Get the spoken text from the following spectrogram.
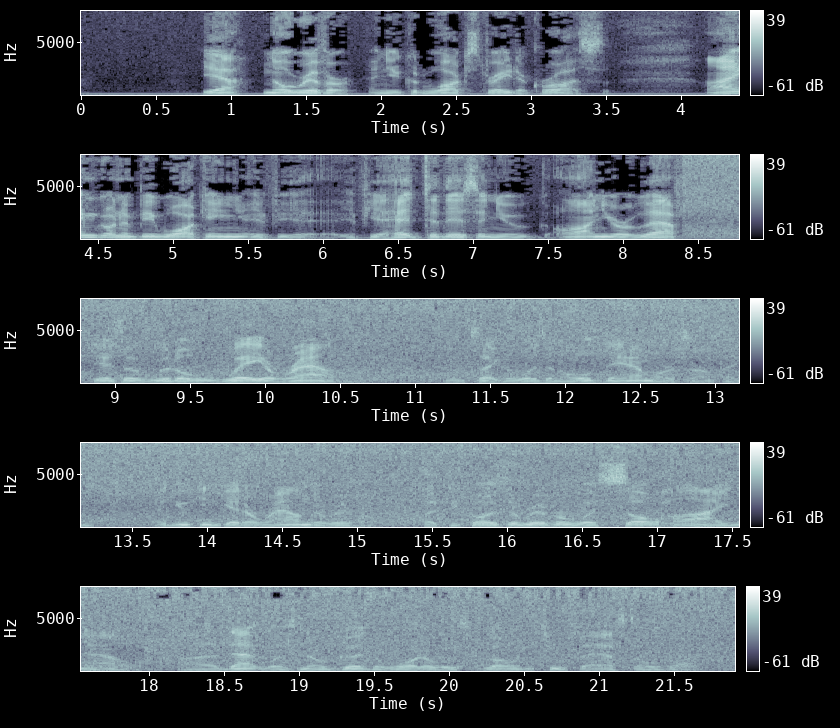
Yeah, no river, and you could walk straight across. I'm going to be walking, if you, if you head to this and you on your left, there's a little way around. Looks like it was an old dam or something that you can get around the river. But because the river was so high now, uh, that was no good. The water was flowing too fast over it.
